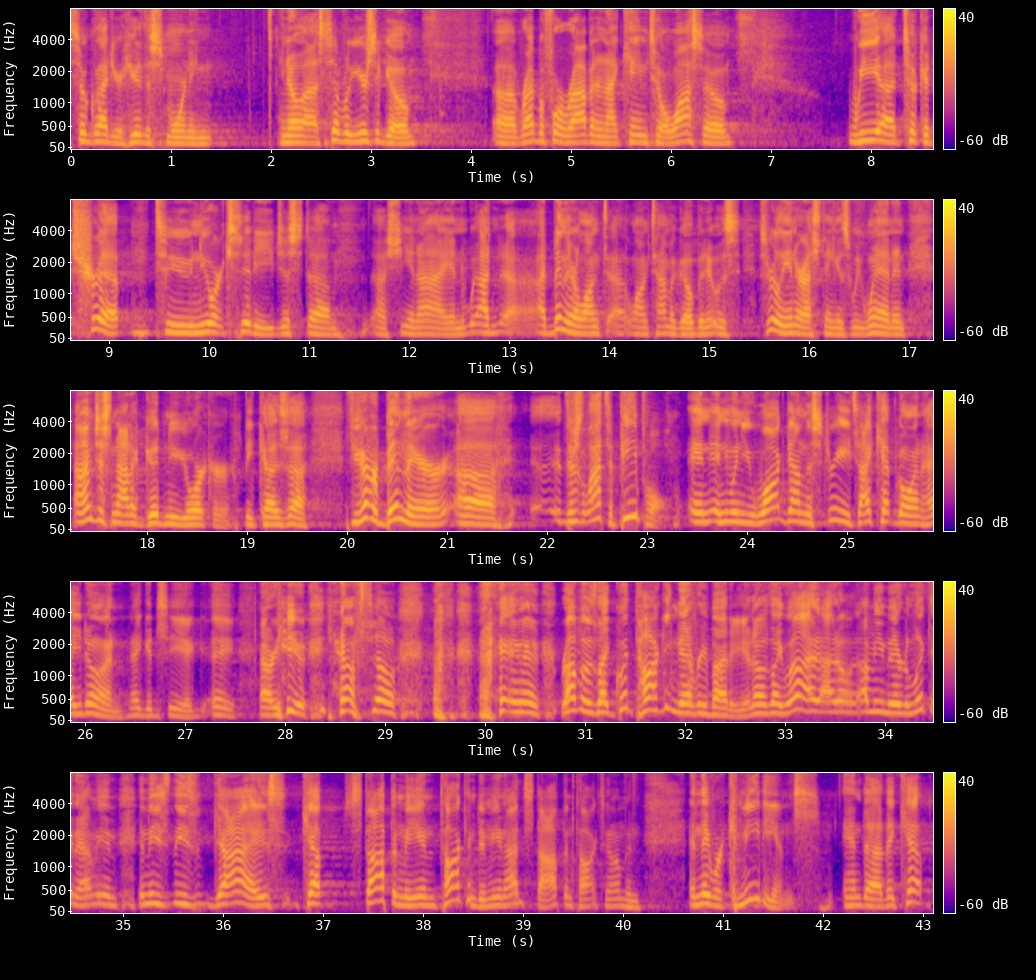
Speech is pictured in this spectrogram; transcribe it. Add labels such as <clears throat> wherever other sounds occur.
So glad you're here this morning. You know, uh, several years ago, uh, right before Robin and I came to Owasso, we uh, took a trip to New York City, just um, uh, she and I. And I'd, uh, I'd been there a long, t- long time ago, but it was, it was really interesting as we went. And I'm just not a good New Yorker because uh, if you've ever been there, uh, there's lots of people. And, and when you walk down the streets, I kept going, how you doing? Hey, good to see you. Hey, how are you? <laughs> You know, so <laughs> and Robin was like, quit talking to everybody. And I was like, well, I, I don't, I mean, they were looking at me and, and these, these guys kept stopping me and talking to me and I'd stop and talk to them. And, and they were comedians. And uh, they kept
